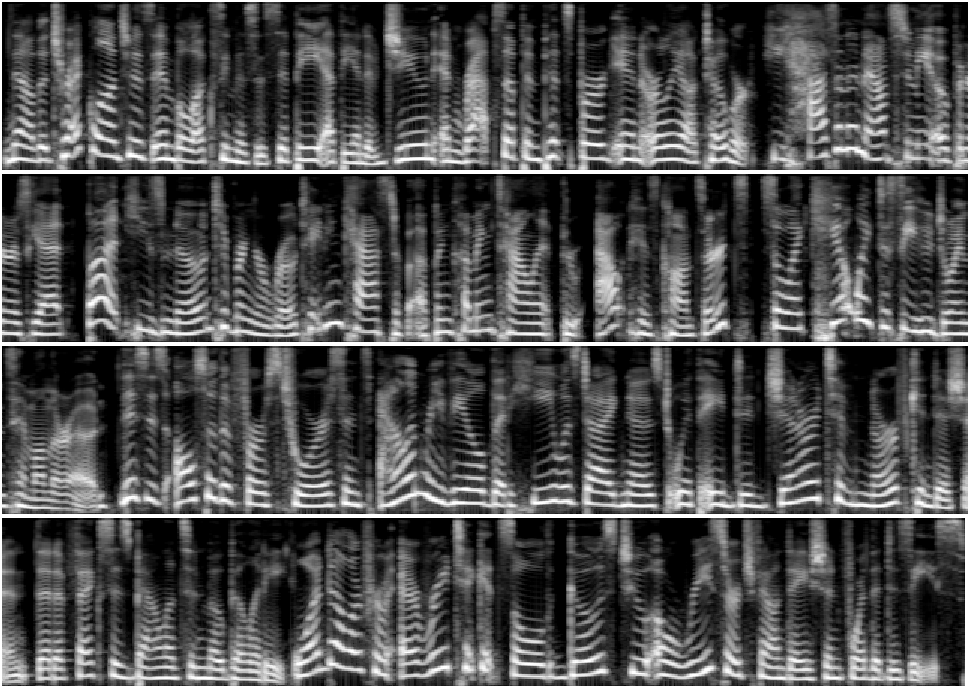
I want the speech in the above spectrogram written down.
Now, the trek launches in Biloxi, Mississippi at the end of June and wraps up in Pittsburgh in early October. He hasn't announced any openers yet, but he's known to bring a rotating cast of up and coming talent throughout his concerts, so I can't wait to see who joins him on the road. This is also the first tour since Alan revealed that he was diagnosed with a degenerative nerve condition that affects his balance and mobility. $1 from every ticket sold goes to a research foundation for the disease.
